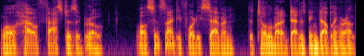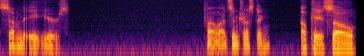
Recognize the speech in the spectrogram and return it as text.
well, how fast does it grow? Well, since 1947, the total amount of debt has been doubling around seven to eight years. Oh, that's interesting. Okay, so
